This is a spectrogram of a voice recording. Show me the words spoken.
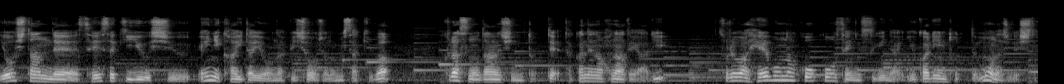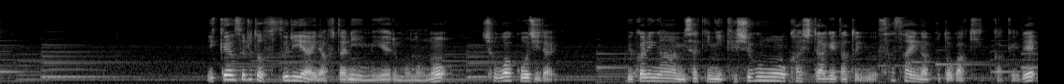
養子端で成績優秀絵に描いたような美少女の美咲はクラスの男子にとって高嶺の花でありそれは平凡な高校生に過ぎないゆかりにとっても同じでした。一見すると不釣り合いな二人に見えるものの小学校時代ゆかりが美咲に消しゴムを貸してあげたという些細なことがきっかけで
